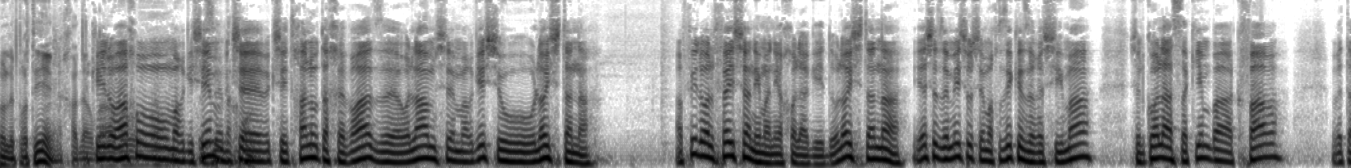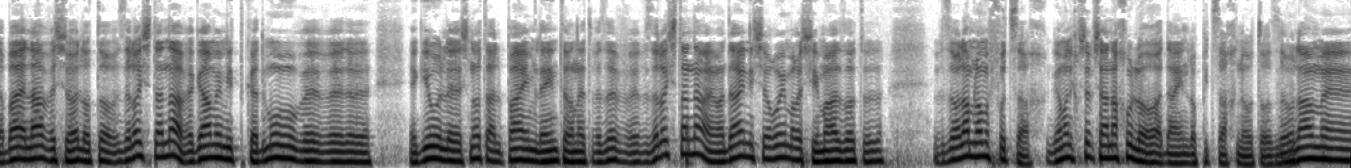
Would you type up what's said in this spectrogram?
לא לפרטיים, אחד ארבעה. כאילו, אנחנו מרגישים, זה כש- נכון. כשהתחלנו את החברה, זה עולם שמרגיש שהוא לא השתנה. אפילו אלפי שנים, אני יכול להגיד, הוא לא השתנה. יש איזה מישהו שמחזיק איזה רשימה של כל העסקים בכפר, ואתה בא אליו ושואל אותו, זה לא השתנה, וגם הם התקדמו והגיעו לשנות האלפיים לאינטרנט וזה, וזה לא השתנה, הם עדיין נשארו עם הרשימה הזאת, וזה, וזה עולם לא מפוצח. גם אני חושב שאנחנו לא, עדיין לא פיצחנו אותו, זה עולם, אה,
